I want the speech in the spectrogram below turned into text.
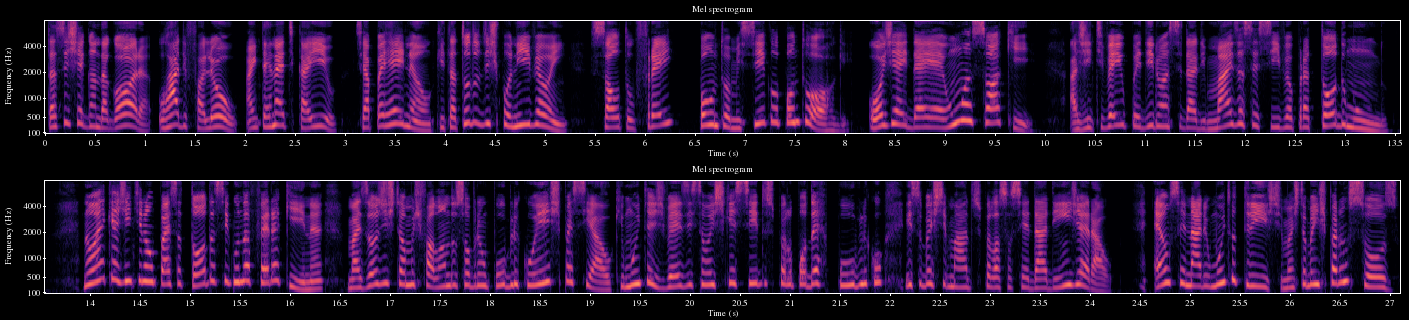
Tá se chegando agora? O rádio falhou? A internet caiu? Se aperrei não, que tá tudo disponível em soltofrei.homiciclo.org. Hoje a ideia é uma só aqui. A gente veio pedir uma cidade mais acessível para todo mundo. Não é que a gente não peça toda segunda-feira aqui, né? Mas hoje estamos falando sobre um público especial que muitas vezes são esquecidos pelo poder público e subestimados pela sociedade em geral. É um cenário muito triste, mas também esperançoso.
